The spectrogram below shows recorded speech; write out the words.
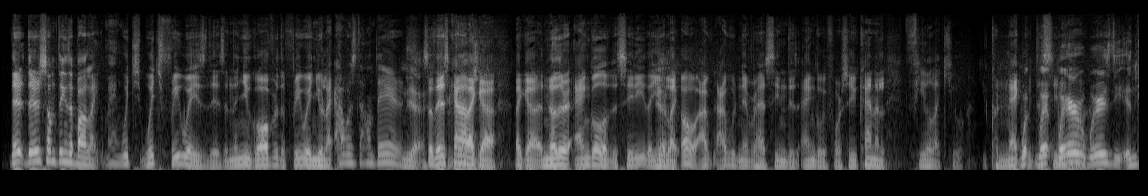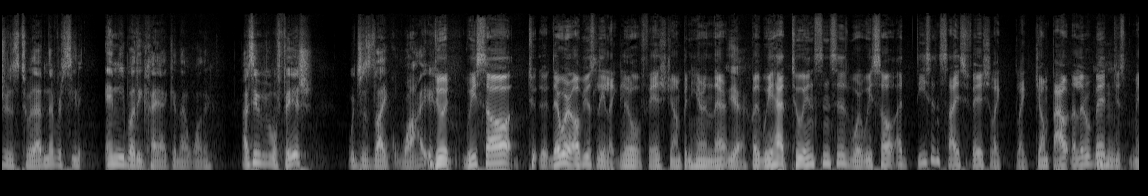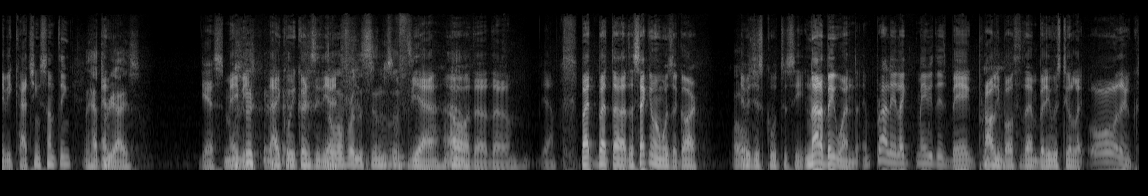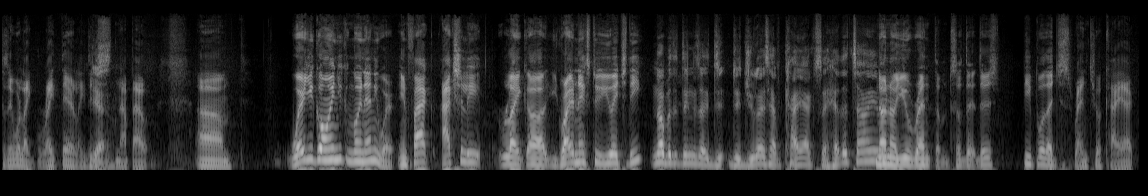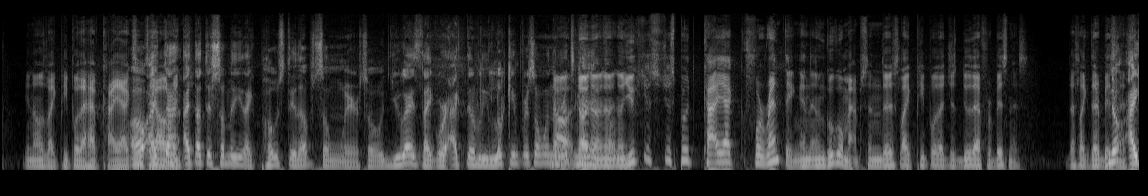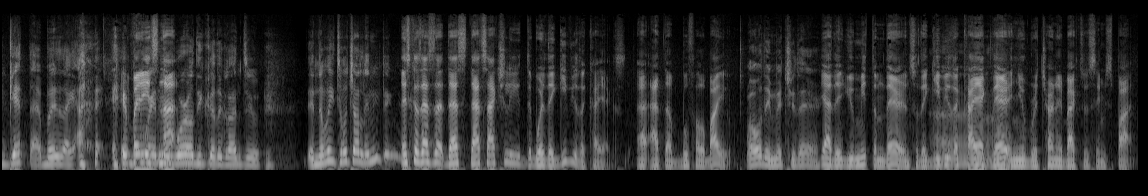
there. There's some things about like, man, which which freeway is this? And then you go over the freeway and you're like, I was down there. Yeah, So there's kind of like a like a, another angle of the city that you're Yeah. like, oh, I, I would never have seen this angle before. So you kind of feel like you you connect the where city. where, where is the entrance to it i've never seen anybody kayak in that water. I've seen people fish, which is like why? Dude, we saw two, there were obviously like little fish jumping here and there. Yeah. But we had two instances where we saw a decent sized fish like like jump out a little bit, just maybe catching something. They had And- three eyes. Yes, maybe. like we couldn't see the The eye. one from The Simpsons. Yeah. Oh, the the yeah. But but the the second one was a gar. Oh. It was just cool to see. Not a big one. Probably like maybe this big. Probably Mhm. both of them. But it was still like oh, because they, were like right there. Like they just snap out. Um, where you going? You can go in anywhere. In fact, actually, like uh, right next to UHD. No, but the thing is, like, did, did you guys have kayaks ahead of time? No, no, you rent them. So there, there's people that just rent you a kayak. You know, like people that have kayaks. Oh, I thought I thought there's somebody like posted up somewhere. So you guys like were actively looking for someone. No, no, no, no, from? no. You just just put kayak for renting and on Google Maps, and there's like people that just do that for business. That's like their business. No, I get that, but like everywhere it's in not- the world you could have gone to, and nobody told y'all anything. it's because that's the, that's that's actually the, where they give you the kayaks at, at the Buffalo Bayou. Oh, they met you there. Yeah, they, you meet them there, and so they give you the kayak there, and you return it back to the same spot.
